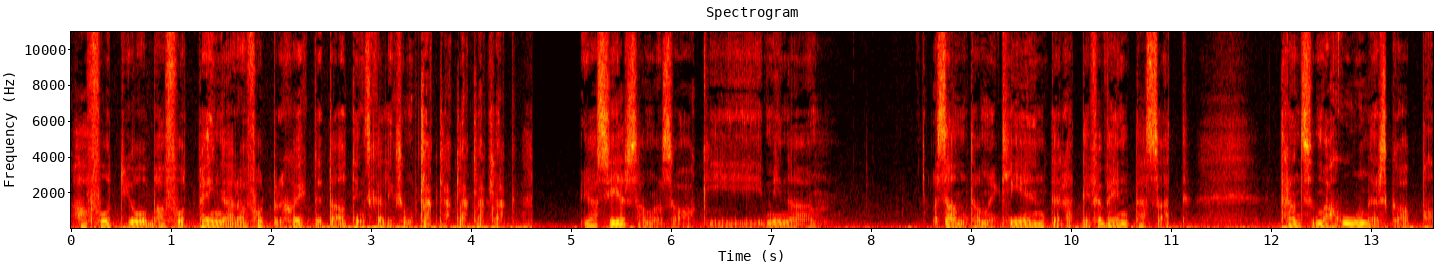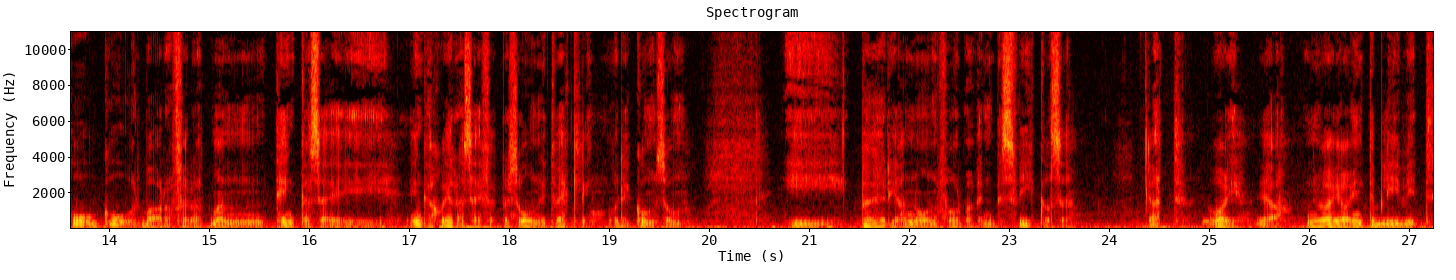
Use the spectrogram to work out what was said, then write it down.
Har fått jobb, har fått pengar, har fått projektet. Allting ska liksom klack, klack, klack, klack, klack. Jag ser samma sak i mina samtal med klienter. Att det förväntas att transformationer ska pågå bara för att man tänker sig engagera sig för personutveckling. Och det kom som i början någon form av en besvikelse. Att oj, ja, nu har jag inte blivit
